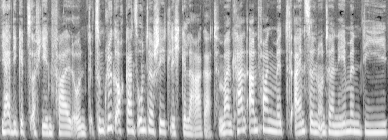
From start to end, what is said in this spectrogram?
Ja, die gibt's auf jeden Fall und zum Glück auch ganz unterschiedlich gelagert. Man kann anfangen mit einzelnen Unternehmen, die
